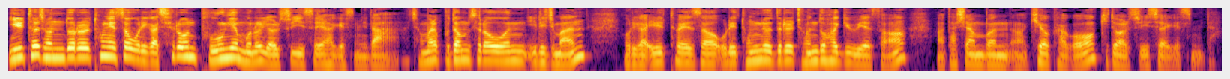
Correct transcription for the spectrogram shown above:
일터 전도를 통해서 우리가 새로운 부흥의 문을 열 수 있어야 하겠습니다. 정말 부담스러운 일이지만 우리가 일터에서 우리 동료들을 전도하기 위해서 어, 다시 한번 어, 기억하고 기도할 수 있어야겠습니다.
